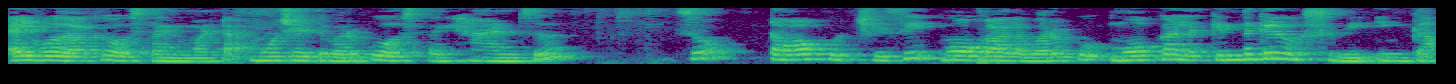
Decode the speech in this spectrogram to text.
ఎల్బో దాకా వస్తాయి అనమాట మోచేతి వరకు వస్తాయి హ్యాండ్స్. సో టాప్ వచ్చేసి మోకాల వరకు. మోకాల కిందకే వస్తుంది ఇంకా.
